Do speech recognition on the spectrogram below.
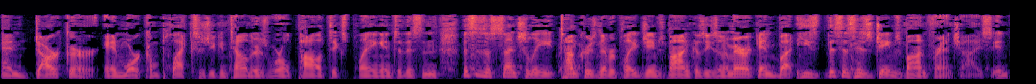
and darker and more complex. As you can tell, there's world politics playing into this. And this is essentially, Tom Cruise never played James Bond because he's an American, but he's, this is his James Bond franchise. And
